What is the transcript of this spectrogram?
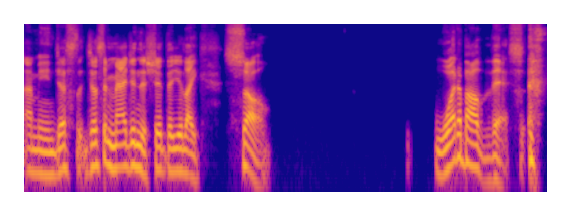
i mean just just imagine the shit that you're like so what about this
